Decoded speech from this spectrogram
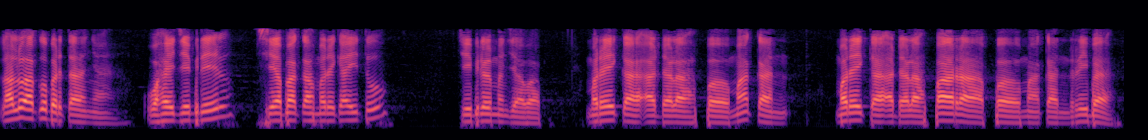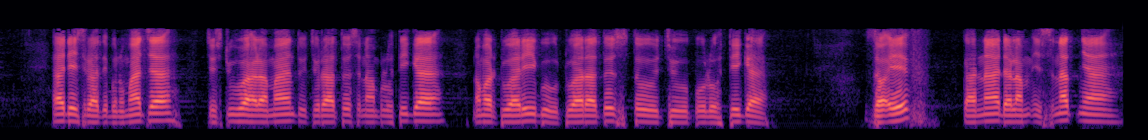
Lalu aku bertanya, Wahai Jibril, siapakah mereka itu? Jibril menjawab, mereka adalah pemakan, mereka adalah para pemakan riba. Hadis riwayat Ibnu Majah, juz 2 halaman 763, nomor 2273. Zoif, karena dalam isnadnya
